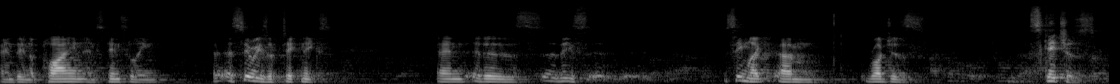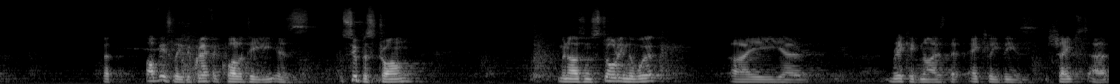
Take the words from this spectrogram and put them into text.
and then applying and stenciling, a, a series of techniques. And it is, uh, these uh, seem like um, Roger's sketches But obviously the graphic quality is super strong. When I was installing the work, I uh, recognized that actually these shapes are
